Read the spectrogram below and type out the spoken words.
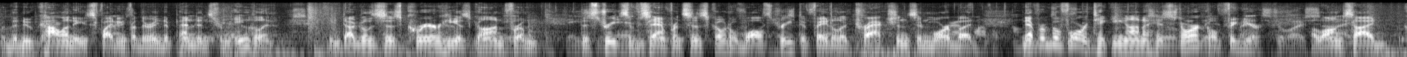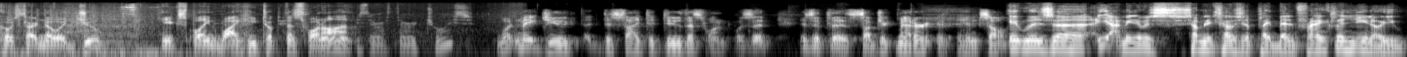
for the new colonies fighting for their independence from England. In Douglas's career, he has gone from the streets of San Francisco to Wall Street to fatal attractions and more, but never before taking on a historical figure. Alongside co star Noah Jupe, he explained why he took this one on. Is there a third choice? What made you decide to do this one? Was it is it the subject matter himself? It was uh, yeah. I mean, it was somebody tells you to play Ben Franklin. You know, you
